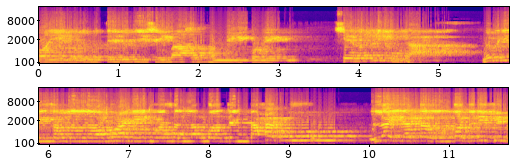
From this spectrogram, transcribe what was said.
ওই রজনীতে যদি সেই ইবাদত বন্দেগী করে, সে রজনী কোথা নবী সাল্লাল্লাহু আলাইহি ওয়াসাল্লাম লাইলাতাল কদরি ফিল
